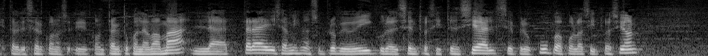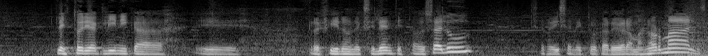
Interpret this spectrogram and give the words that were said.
establecer contacto con la mamá, la trae ella misma en su propio vehículo al centro asistencial, se preocupa por la situación. La historia clínica refiere a un excelente estado de salud se revisa electrocardiogramas normales.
